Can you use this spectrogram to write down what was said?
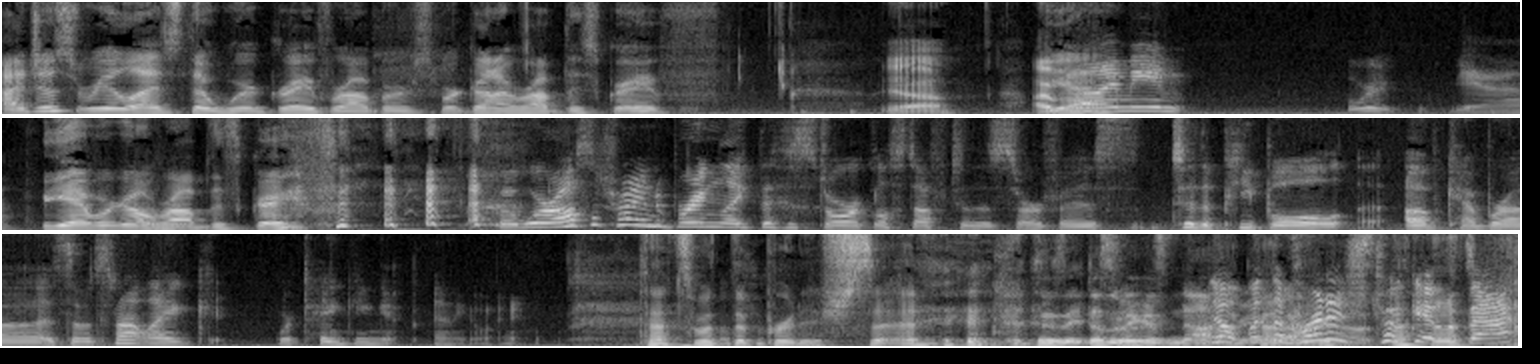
I just realized that we're grave robbers. We're gonna rob this grave. yeah, I, Yeah. Well, I mean, we're yeah, Yeah, we're gonna rob this grave. but we're also trying to bring like the historical stuff to the surface to the people of Kebra. So it's not like we're taking it anyway. That's what the British said. it doesn't make us not. No, but the British out. took it back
